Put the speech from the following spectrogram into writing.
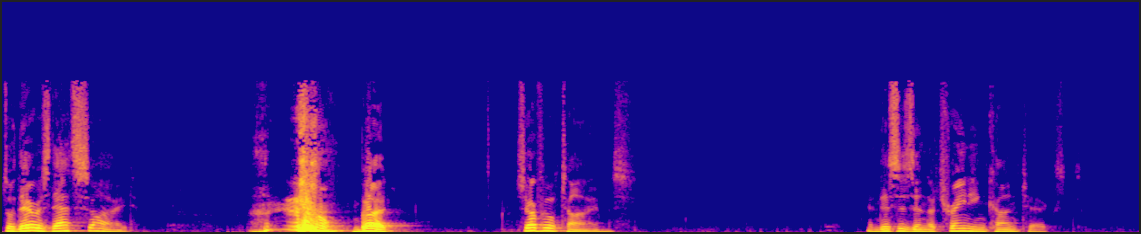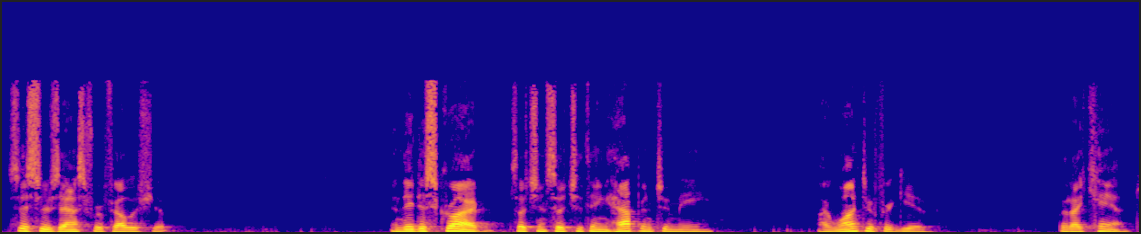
So there is that side. but several times, and this is in a training context, sisters ask for fellowship. And they describe such and such a thing happened to me. I want to forgive, but I can't.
